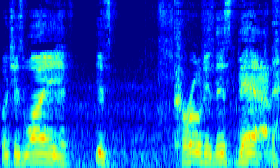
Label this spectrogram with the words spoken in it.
which is why it, it's corroded this bad.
